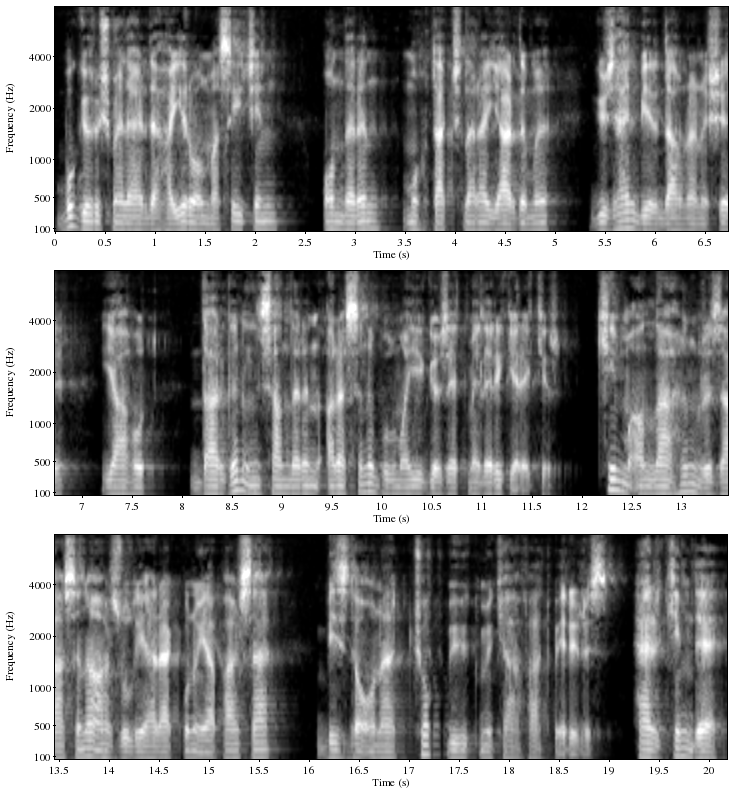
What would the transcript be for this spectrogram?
Bu görüşmelerde hayır olması için onların muhtaçlara yardımı, güzel bir davranışı yahut dargın insanların arasını bulmayı gözetmeleri gerekir. Kim Allah'ın rızasını arzulayarak bunu yaparsa biz de ona çok büyük mükafat veririz. Her kim de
